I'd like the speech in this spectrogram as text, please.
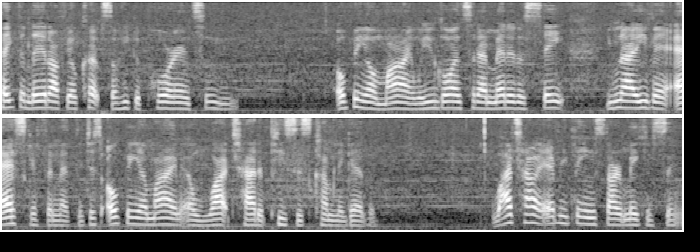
Take the lid off your cup so he could pour into you. Open your mind. When you go into that meditative state, you're not even asking for nothing. Just open your mind and watch how the pieces come together. Watch how everything start making sense.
